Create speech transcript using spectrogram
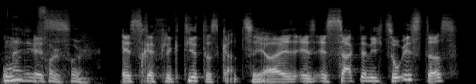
Und Nein, es, voll, voll. es reflektiert das Ganze, ja. Es, es sagt ja nicht, so ist das,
